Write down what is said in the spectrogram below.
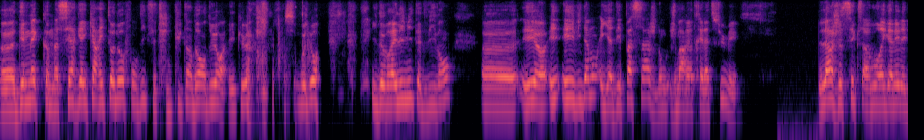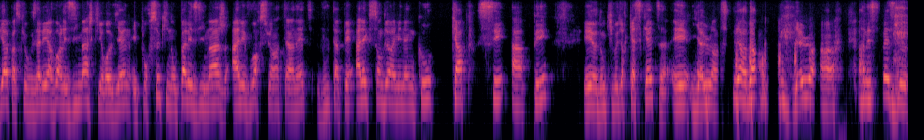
Euh, des mecs comme Sergei Karitonov ont dit que c'était une putain d'ordure et que, modo, il devrait limite être vivant. Euh, euh, et, évidemment, il y a des passages, donc je m'arrêterai là-dessus, mais là, je sais que ça va vous régaler, les gars, parce que vous allez avoir les images qui reviennent. Et pour ceux qui n'ont pas les images, allez voir sur Internet, vous tapez Alexander Eminenko, cap, C-A-P. Et donc, qui veut dire casquette. Et il y a eu un, il y a eu un espèce de,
